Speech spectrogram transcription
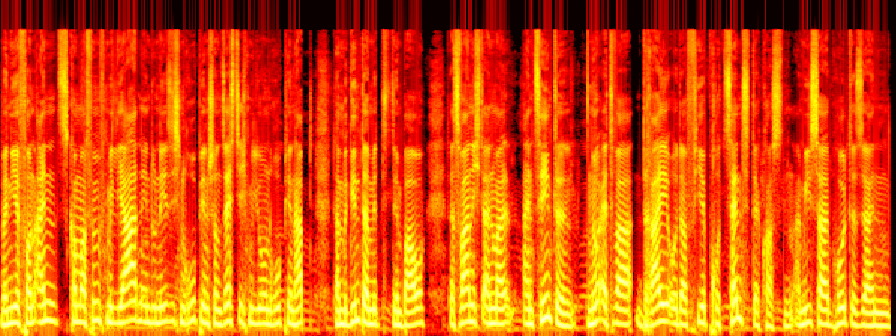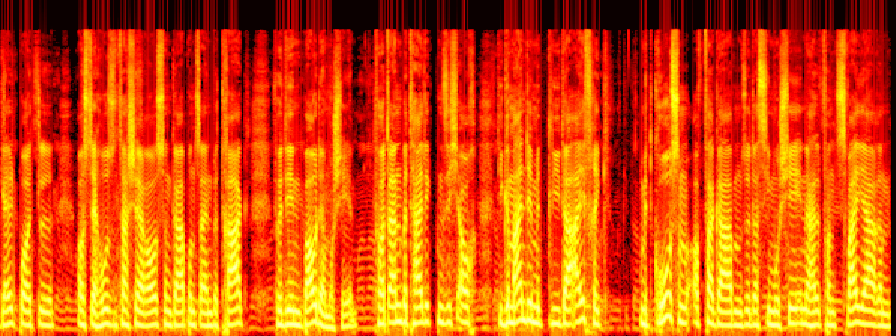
Wenn ihr von 1,5 Milliarden indonesischen Rupien schon 60 Millionen Rupien habt, dann beginnt damit dem Bau. Das war nicht einmal ein Zehntel, nur etwa drei oder vier Prozent der Kosten. Amisab holte seinen Geldbeutel aus der Hosentasche heraus und gab uns einen Betrag für den Bau der Moschee. Fortan beteiligten sich auch die Gemeindemitglieder eifrig mit großen Opfergaben, sodass die Moschee innerhalb von zwei Jahren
